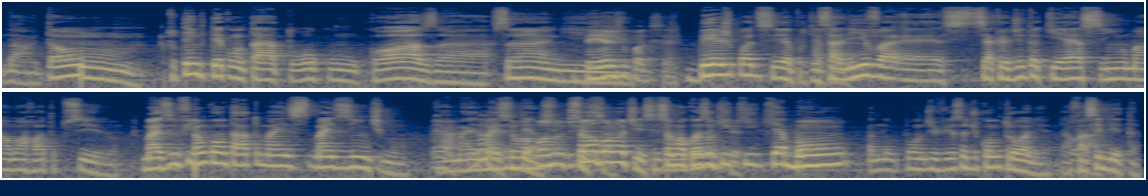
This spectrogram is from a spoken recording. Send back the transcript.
não. Então, tu tem que ter contato ou com cosa, sangue. Beijo pode ser. Beijo pode ser, porque saliva é, se acredita que é sim uma, uma rota possível. Mas enfim, é um contato mais, mais íntimo. É, mais, não, mais isso é uma boa Isso é uma boa notícia. notícia. Isso é uma coisa que, que, que é bom no ponto de vista de controle, tá? facilita.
